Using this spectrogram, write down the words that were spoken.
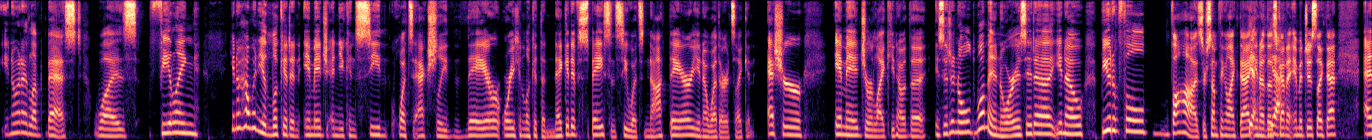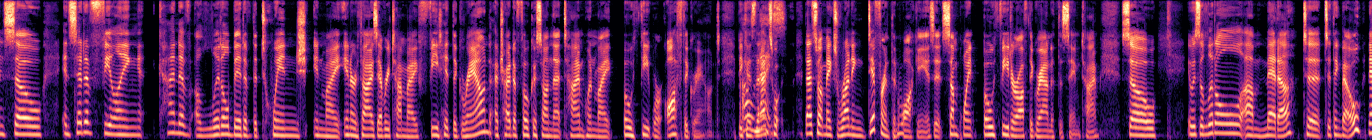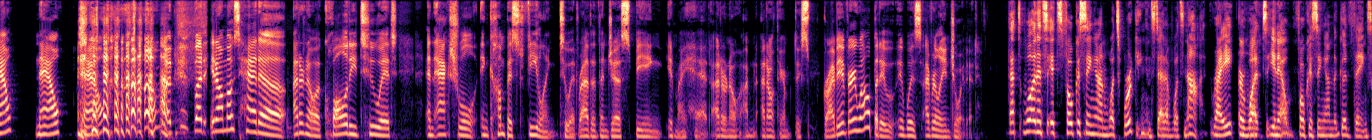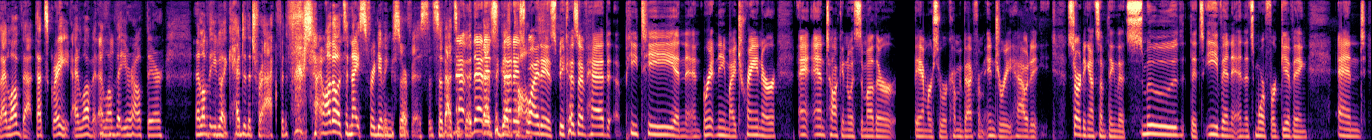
You know what I loved best was feeling you know how when you look at an image and you can see what's actually there, or you can look at the negative space and see what's not there, you know, whether it's like an Escher image or like, you know, the is it an old woman or is it a, you know, beautiful vase or something like that, yeah, you know, those yeah. kind of images like that. And so instead of feeling kind of a little bit of the twinge in my inner thighs every time my feet hit the ground. I tried to focus on that time when my both feet were off the ground because Oh, that's nice. what that's what makes running different than walking is at some point both feet are off the ground at the same time. So it was a little um, meta to to think about. Oh, now, now, now, but, but it almost had a I don't know a quality to it, an actual encompassed feeling to it, rather than just being in my head. I don't know. I'm I don't think I'm describing it very well, but it it was I really enjoyed it. That's well, and it's it's focusing on what's working instead of what's not, right? Or Mm-hmm. what you know, focusing on the good things. I love that. That's great. I love it. I Mm-hmm. love that you're out there. And I love that you like head to the track for the first time. Although it's a nice, forgiving surface, and so that's a good. that that's is- a good that is why it is because I've had PT and and Brittany, my trainer, and, and talking with some other bammers who are coming back from injury, how to starting on something that's smooth, that's even, and that's more forgiving. And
